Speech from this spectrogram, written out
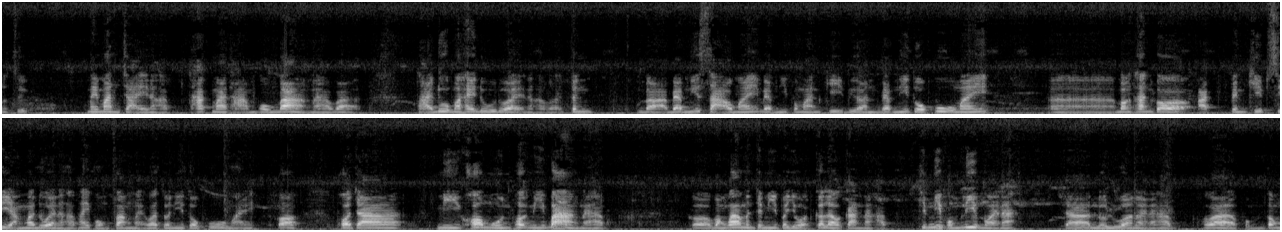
รู้สึกไม่มั่นใจนะครับ ทักมาถามผมบ้างนะครับ ว่าถ่ายรูปมาให้ดูด้วยนะครับ ว่าตึงแบบนี้สาวไหมแบบนี้ประมาณกี่เดือน แบบนี้ตัวผู้ไหมบางท่านก็อัดเป็นคลิปเสียงมาด้วยนะครับ ให้ผมฟังหน่อยว่าตัวนี้ตัวผู้ไหมก็พอจะมีข้อมูลพวกนี้บ้างนะครับ ก็หวังว่ามันจะมีประโยชน์ก็แล้วกันนะครับ คลิปนี้ผมรีบหน่อยนะ จะรัวๆหน่อยนะครับ เพราะว่าผมต้อง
